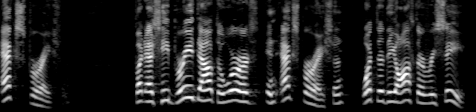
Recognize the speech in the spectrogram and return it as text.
expiration. But as he breathed out the words in expiration, what did the author receive?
